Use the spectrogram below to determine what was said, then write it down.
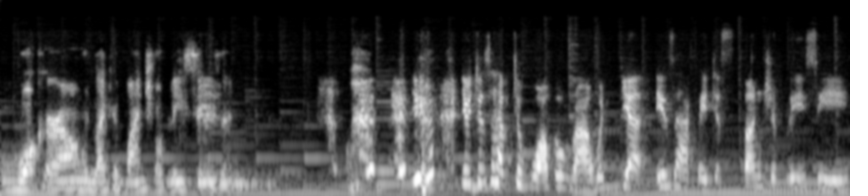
walk around with like a bunch of laces and you you just have to walk around with yeah exactly just bunch of lazy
